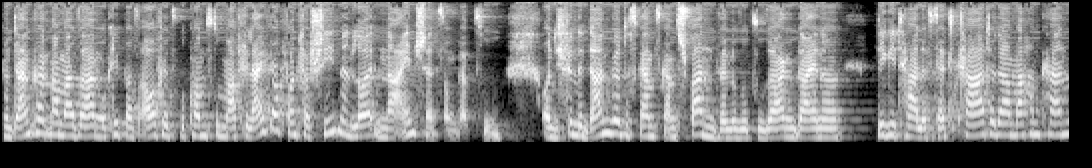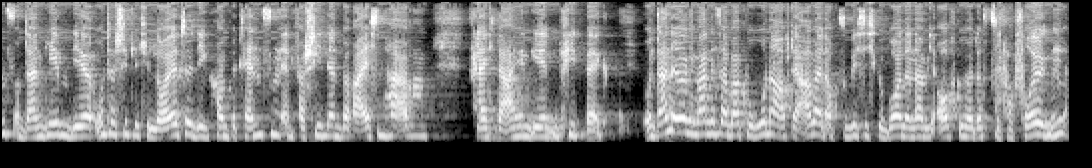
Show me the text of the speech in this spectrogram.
Und dann könnte man mal sagen, okay, pass auf, jetzt bekommst du mal vielleicht auch von verschiedenen Leuten eine Einschätzung dazu. Und ich finde, dann wird es ganz, ganz spannend, wenn du sozusagen deine digitale Setkarte da machen kannst und dann geben dir unterschiedliche Leute, die Kompetenzen in verschiedenen Bereichen haben, vielleicht dahingehend ein Feedback. Und dann irgendwann ist aber Corona auf der Arbeit auch zu wichtig geworden und habe ich aufgehört, das zu verfolgen.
